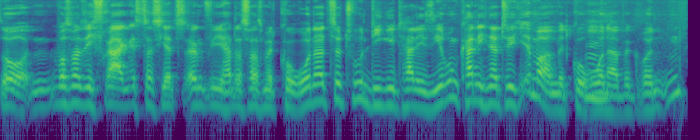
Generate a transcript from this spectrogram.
So, muss man sich fragen, ist das jetzt irgendwie, hat das was mit Corona zu tun? Digitalisierung kann ich natürlich immer mit Corona mhm. begründen.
